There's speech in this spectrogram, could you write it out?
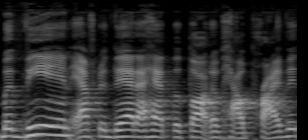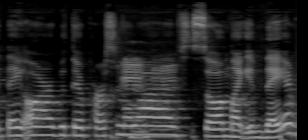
But then after that, I had the thought of how private they are with their personal Mhm. lives. So I'm like, if they have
